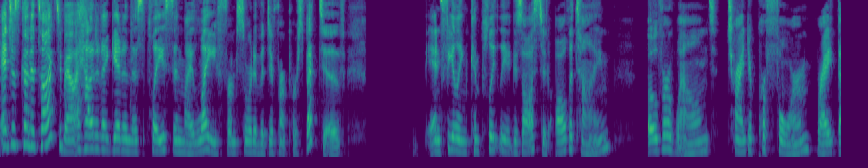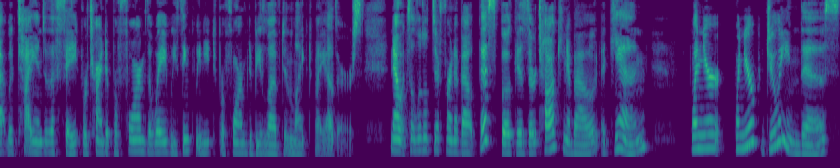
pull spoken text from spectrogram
and just kind of talked about how did I get in this place in my life from sort of a different perspective and feeling completely exhausted all the time overwhelmed, trying to perform, right? That would tie into the fake. We're trying to perform the way we think we need to perform to be loved and liked by others. Now, it's a little different about this book is they're talking about again, when you're when you're doing this,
